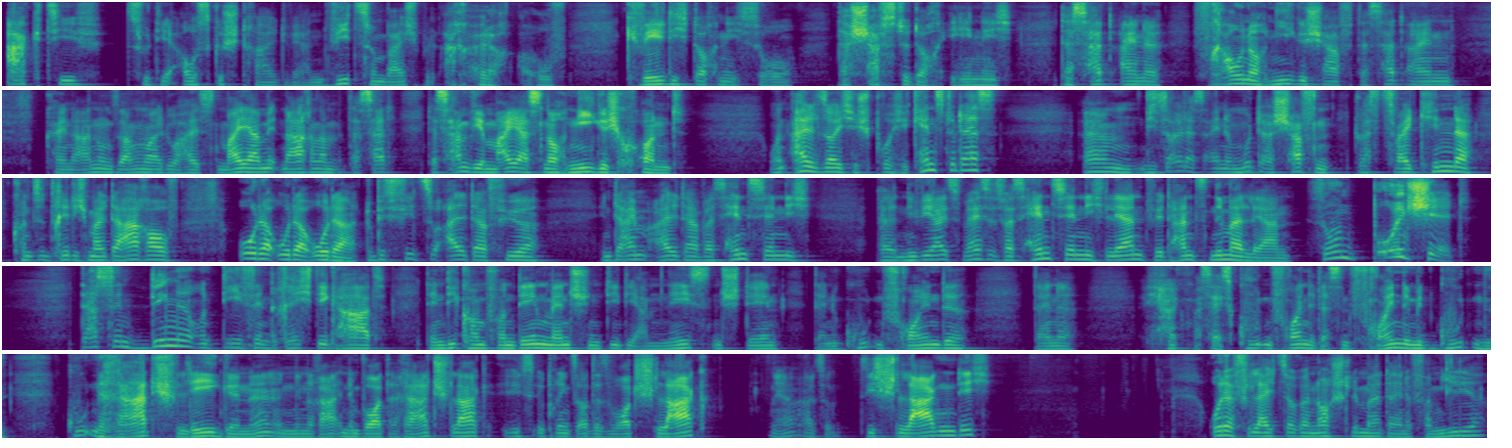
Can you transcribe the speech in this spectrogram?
aktiv zu dir ausgestrahlt werden. Wie zum Beispiel, ach, hör doch auf, quäl dich doch nicht so, das schaffst du doch eh nicht. Das hat eine Frau noch nie geschafft, das hat ein, keine Ahnung, sagen wir mal, du heißt Meier mit Nachnamen, das hat, das haben wir Meyers noch nie gekonnt. Und all solche Sprüche. Kennst du das? Ähm, wie soll das eine Mutter schaffen? Du hast zwei Kinder, konzentrier dich mal darauf. Oder, oder, oder, du bist viel zu alt dafür. In deinem Alter, was Hänschen nicht äh, nee, wie heißt, heißt es, was Hänschen nicht lernt, wird Hans nimmer lernen. So ein Bullshit. Das sind Dinge und die sind richtig hart, denn die kommen von den Menschen, die dir am nächsten stehen, deine guten Freunde, deine ja, was heißt guten Freunde? Das sind Freunde mit guten, guten Ratschlägen. Ne? In, Ra in dem Wort Ratschlag ist übrigens auch das Wort Schlag. Ja, also sie schlagen dich. Oder vielleicht sogar noch schlimmer, deine Familie.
